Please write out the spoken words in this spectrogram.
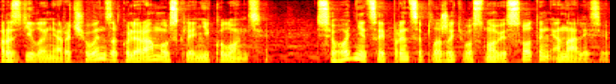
розділення речовин за кольорами у скляній колонці. Сьогодні цей принцип лежить в основі сотень аналізів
